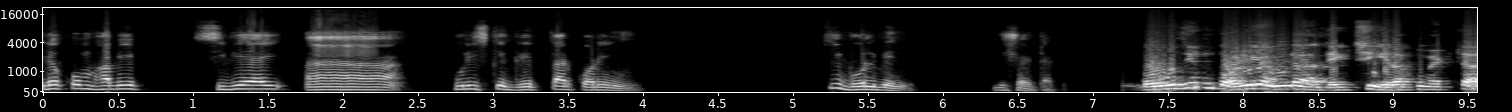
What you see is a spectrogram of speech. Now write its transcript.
এরকম ভাবে সিবিআই পুলিশকে গ্রেপ্তার করেনি। কি বলবেন বিষয়টাকে? বহুদিন পরে আমরা দেখছি এরকম একটা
